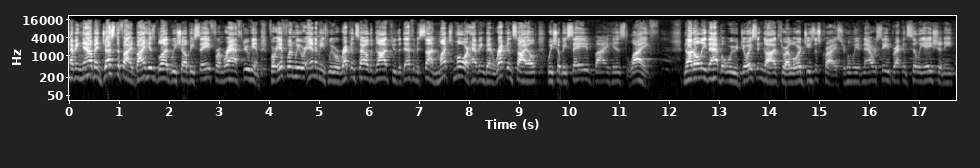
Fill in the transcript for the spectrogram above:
having now been justified by his blood, we shall be saved from wrath through him. For if when we were enemies we were reconciled to God through the death of his Son, much more, having been reconciled, we shall be saved by his life. Not only that, but we rejoice in God through our Lord Jesus Christ, through whom we have now received reconciliation. He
